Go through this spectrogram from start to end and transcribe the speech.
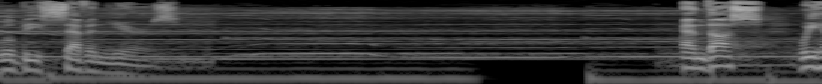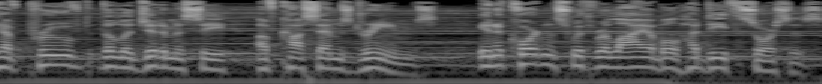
will be seven years. And thus, we have proved the legitimacy of Qasim's dreams in accordance with reliable hadith sources,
